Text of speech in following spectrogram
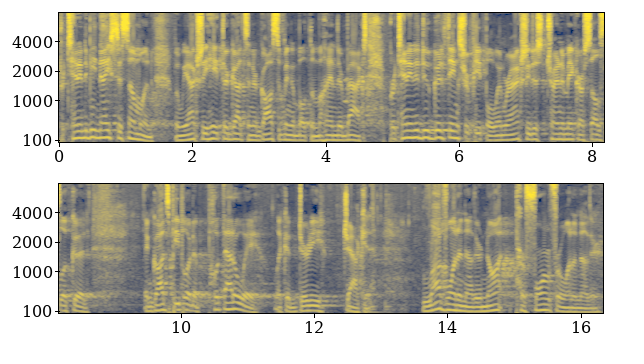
Pretending to be nice to someone when we actually hate their guts and are gossiping about them behind their backs. Pretending to do good things for people when we're actually just trying to make ourselves look good. And God's people are to put that away like a dirty jacket. Love one another, not perform for one another.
